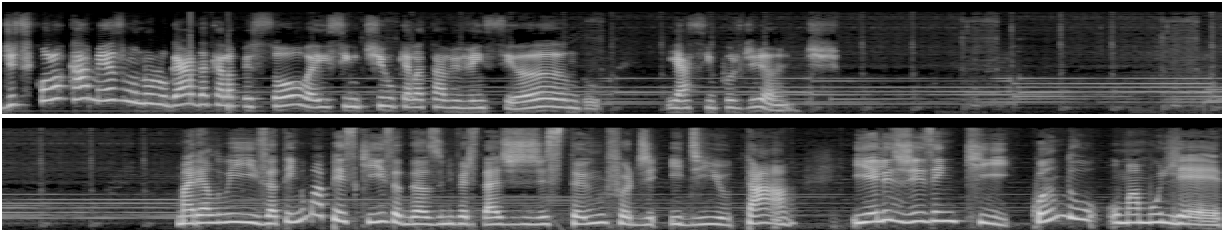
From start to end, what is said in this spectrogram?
de se colocar mesmo no lugar daquela pessoa e sentir o que ela está vivenciando e assim por diante. Maria Luísa, tem uma pesquisa das universidades de Stanford e de Utah, e eles dizem que quando uma mulher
